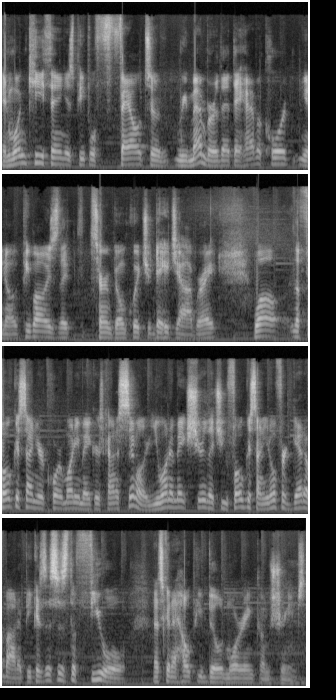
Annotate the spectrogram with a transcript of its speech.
And one key thing is people fail to remember that they have a core, you know, people always the term don't quit your day job, right? Well, the focus on your core moneymaker is kind of similar. You want to make sure that you focus on, you don't forget about it because this is the fuel that's going to help you build more income streams.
